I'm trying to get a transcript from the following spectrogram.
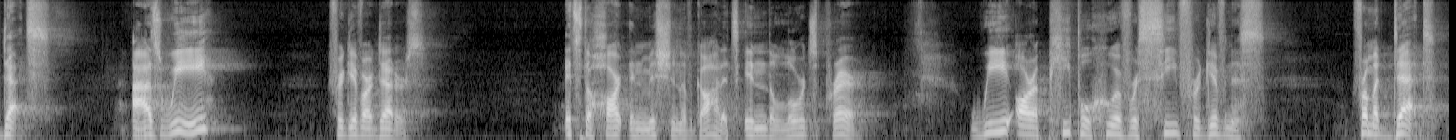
debts as we forgive our debtors. It's the heart and mission of God, it's in the Lord's Prayer. We are a people who have received forgiveness from a debt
